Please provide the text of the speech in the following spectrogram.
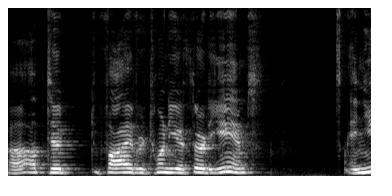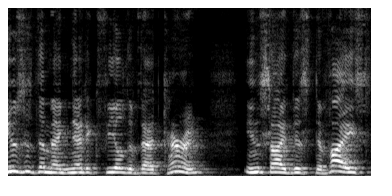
uh, up to 5 or 20 or 30 amps and uses the magnetic field of that current inside this device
